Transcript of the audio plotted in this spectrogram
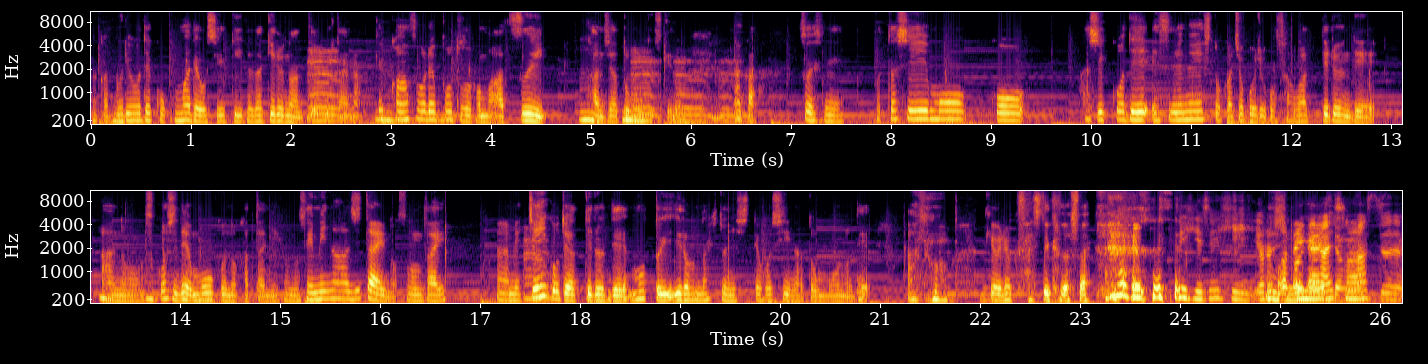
なんか無料でここまで教えていただけるなんてみたいな、うん結構感想レポートとかも熱い感じだと思うんですけど、うんなんかそうですね。私もこう端っこで SNS とかちょこちょこ触ってるんで、あの少しでも多くの方にそのセミナー自体の存在あめっちゃいいことやってるんで、もっといろんな人に知ってほしいなと思うのであの、協力させてください。ぜひぜひよろしくお願いします。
